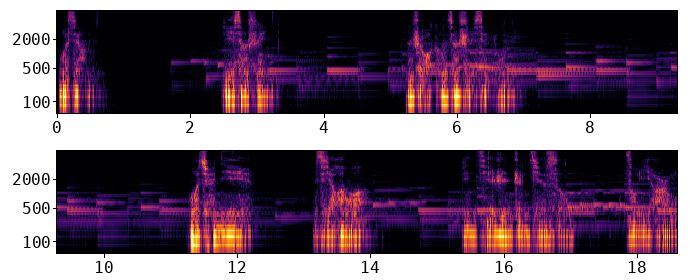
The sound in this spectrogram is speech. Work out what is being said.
我想你，也想睡你，但是我更想睡醒有你。我劝你喜欢我。并且认真且怂，从一而无，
